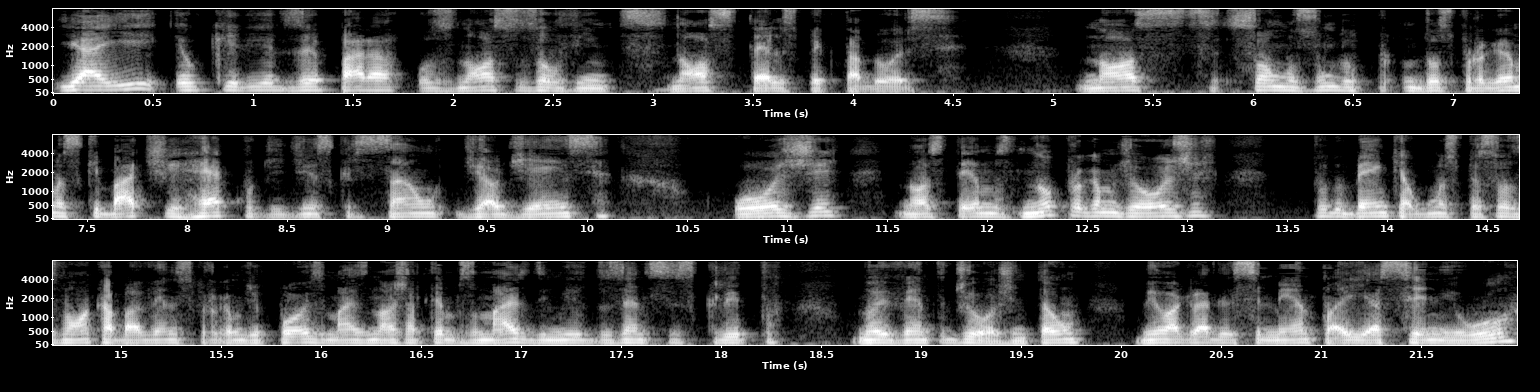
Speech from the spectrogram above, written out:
E aí eu queria dizer para os nossos ouvintes, nossos telespectadores, nós somos um, do, dos programas que bate recorde de inscrição, de audiência. Hoje, nós temos, no programa de hoje, tudo bem que algumas pessoas vão acabar vendo esse programa depois, mas nós já temos mais de 1.200 inscritos no evento de hoje. Então, meu agradecimento aí à CNU,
